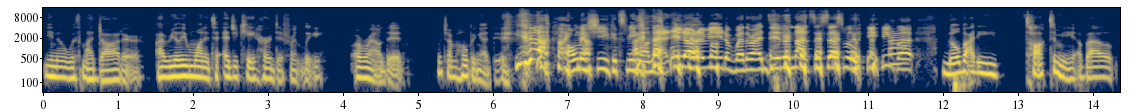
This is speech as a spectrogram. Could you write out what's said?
you know, with my daughter, I really wanted to educate her differently around it, which I'm hoping I did. Yeah, I Only know. she could speak on that. You know what I mean? Of whether I did or not successfully. but nobody talked to me about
